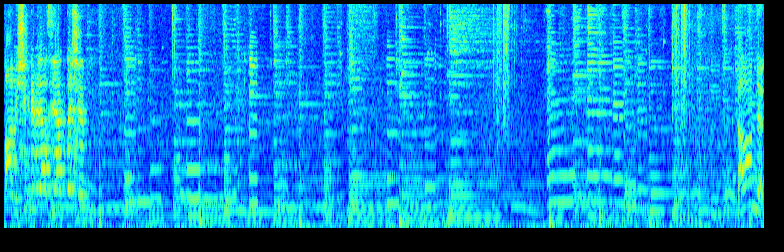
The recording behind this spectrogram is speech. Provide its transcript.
Abi şimdi biraz yaklaşın. Tamamdır.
